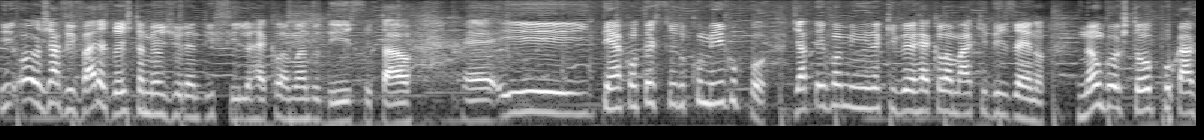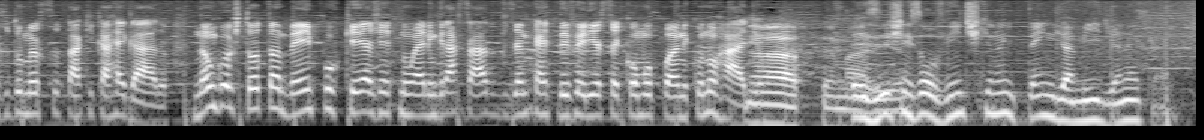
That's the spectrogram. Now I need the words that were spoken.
E eu já vi várias vezes também o Jurandir Filho reclamando disso e tal. É, e, e tem acontecido comigo, pô. Já teve uma menina que veio reclamar aqui dizendo: não gostou por causa do meu sotaque carregado. Não gostou também porque a gente não era engraçado, dizendo que a gente deveria ser como o pânico no rádio. Maria. Existem os ouvintes que não entendem a mídia, né, cara?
